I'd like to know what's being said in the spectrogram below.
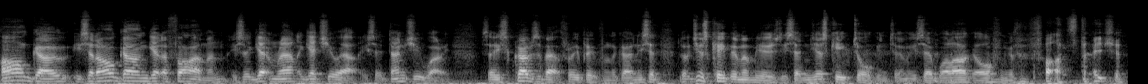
"I'll go." He said, "I'll go and get a fireman." He said, "Get him round to get you out." He said, "Don't you worry." So he grabs about three people from the crowd, and he said, "Look, just keep him amused." He said, "And just keep talking to him." He said, "Well, I'll go off and go to the fire station."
